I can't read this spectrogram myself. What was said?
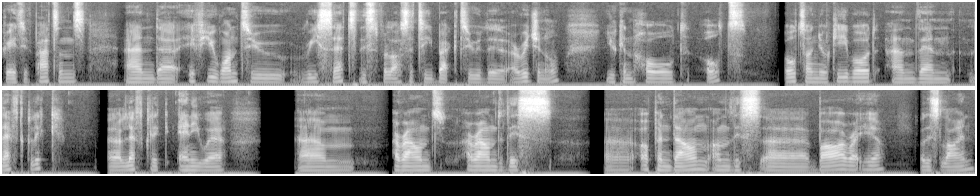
creative patterns. And uh, if you want to reset this velocity back to the original you can hold alt alt on your keyboard and then left click uh, left click anywhere um, around around this uh, up and down on this uh, bar right here or this line.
